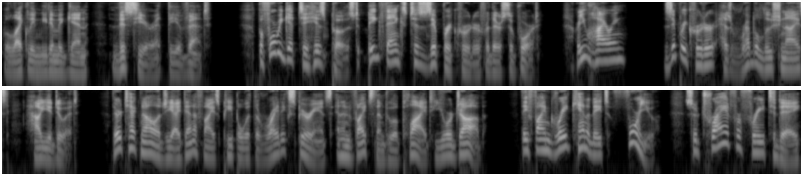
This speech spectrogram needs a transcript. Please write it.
we'll likely meet him again this year at the event. Before we get to his post, big thanks to ZipRecruiter for their support. Are you hiring? ZipRecruiter has revolutionized how you do it. Their technology identifies people with the right experience and invites them to apply to your job. They find great candidates for you. So try it for free today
